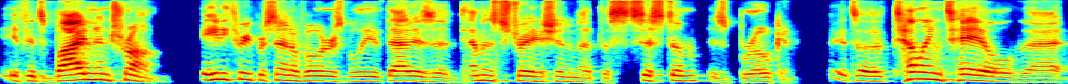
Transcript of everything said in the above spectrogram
if it's Biden and Trump, 83% of voters believe that is a demonstration that the system is broken. It's a telling tale that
